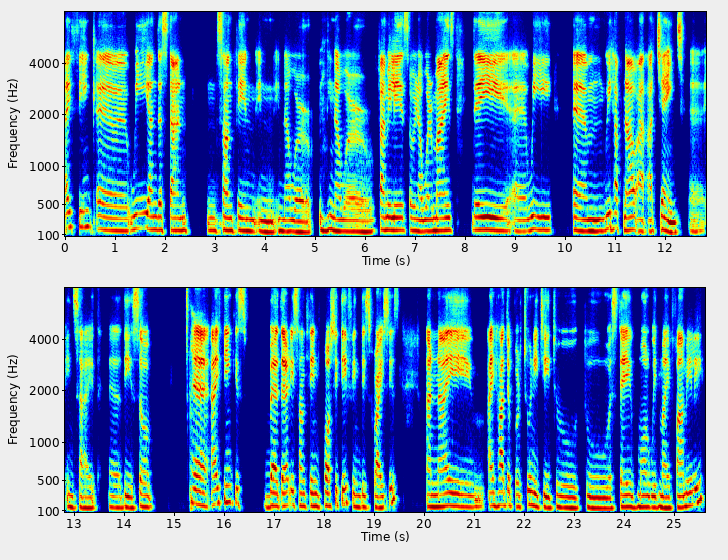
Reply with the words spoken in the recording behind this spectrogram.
i think uh, we understand something in in our in our families or in our minds they uh, we um, we have now a, a change uh, inside uh, this. So uh, i think it's better it's something positive in this crisis. And i i had the opportunity to to stay more with my family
